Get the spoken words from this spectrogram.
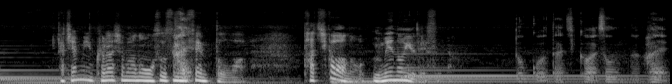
ん。あちなみに倉島のおすすめ銭湯は、立川の梅の湯です。うん。どこ？立川？そんな、はい。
